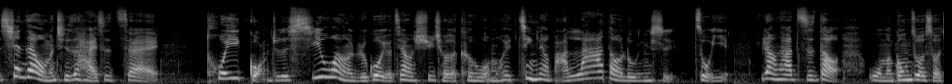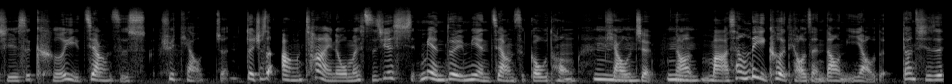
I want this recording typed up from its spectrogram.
现在我们其实还是在。推广就是希望，如果有这样需求的客户，我们会尽量把他拉到录音室作业，让他知道我们工作的时候其实是可以这样子去调整。对，就是 on time 的，我们直接面对面这样子沟通调整，嗯、然后马上立刻调整到你要的。嗯、但其实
